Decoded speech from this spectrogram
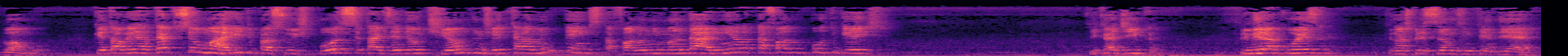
do amor. Porque talvez até para o seu marido para sua esposa você está dizendo eu te amo de um jeito que ela não entende. Você está falando em mandarim, ela está falando português. Fica a dica. Primeira coisa que nós precisamos entender é:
